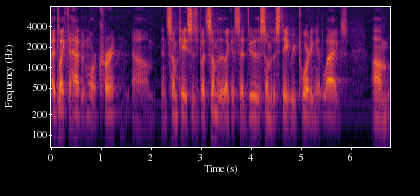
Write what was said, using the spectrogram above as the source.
I'd like to have it more current um, in some cases, but some of the, like I said, due to the- some of the state reporting, it lags. Um,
